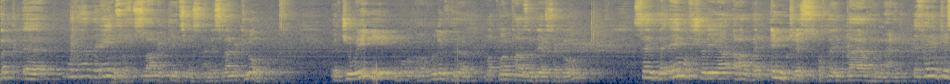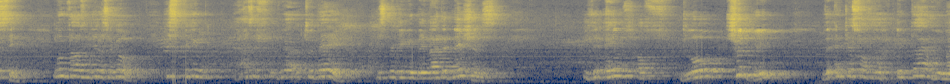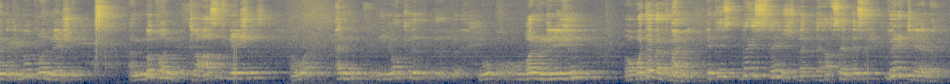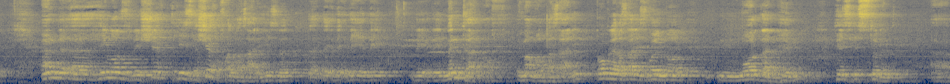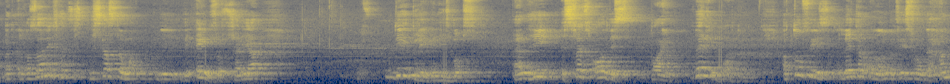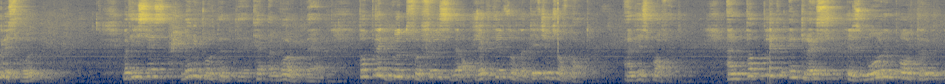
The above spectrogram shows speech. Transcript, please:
but uh, what are the aims of Islamic teachings and Islamic law? Uh, Juwaini, who, who lived uh, about 1,000 years ago, said the aim of Sharia are the interests of the entire humanity. It's very interesting. 1,000 years ago, he's speaking as if we are today. He's speaking in the United Nations. The aims of law should be the interests of the entire humanity, not one nation, and not one class of nations, and not uh, one religion, or whatever it might be. It is very strange that they have said this very clearly. And uh, he was the sheikh, he's the sheikh of Al-Ghazali, he's the, the, the, the, the, mentor of Imam Al-Ghazali. Probably Al Ghazali is well known more than him, he's his student. Uh, but Al-Ghazali has discussed the, the, the aims of Sharia deeply in his books. And he stressed all this point, very important. At-Tufi is later on, but he's from the Hanbali school, but he says, very important uh, word there, public good fulfills the objectives of the teachings of God and his prophet. And public interest is more important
